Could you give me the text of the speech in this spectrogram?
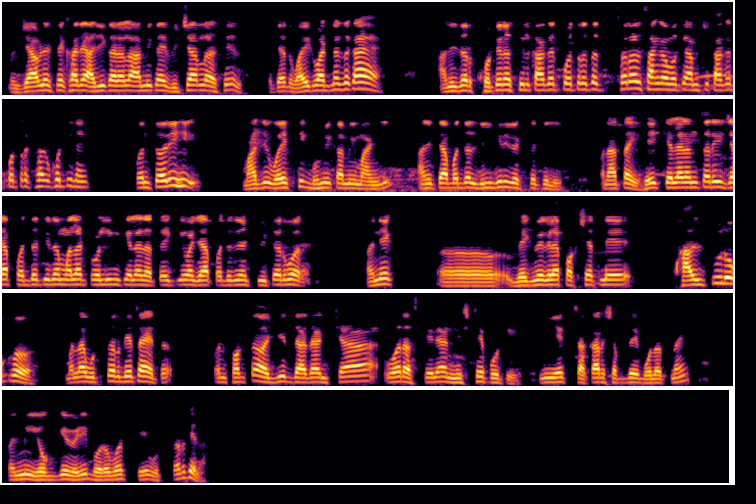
पण ज्यावेळेस एखाद्या अधिकाऱ्याला आम्ही काही विचारलं असेल तर त्यात वाईट वाटण्याचं काय आहे? आणि जर खोटे नसतील कागदपत्र तर सरळ सांगावं की आमची कागदपत्र खोटी नाही. पण तरीही माझी वैयक्तिक भूमिका मी मांडली आणि त्याबद्दल दिलगिरी व्यक्त केली. पण आता हे केल्यानंतरही ज्या पद्धतीनं मला ट्रोलिंग केलं जातंय किंवा ज्या पद्धतीनं ट्विटरवर अनेक वेगवेगळ्या पक्षातले फालतू लोक मला उत्तर देता येतं पण फक्त अजितदादांच्या वर असलेल्या निष्ठेपोटी मी एक चकार शब्द बोलत नाही पण मी योग्य वेळी बरोबर ते उत्तर देणार.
